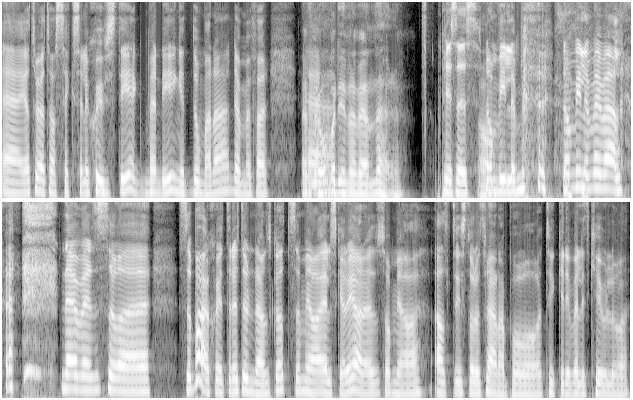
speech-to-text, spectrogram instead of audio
Jag tror jag tar sex eller sju steg, men det är inget domarna dömer för. Ja, för de var dina vänner. Precis, Ja. de, ville, de ville mig väl. Nej men så, så bara skjuter ett undanskott som jag älskar att göra, som jag alltid står och tränar på och tycker det är väldigt kul att,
